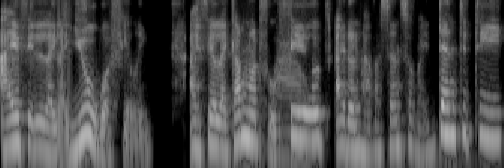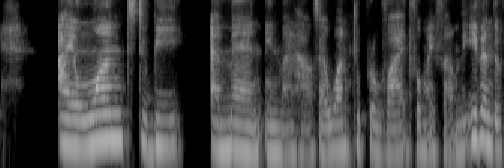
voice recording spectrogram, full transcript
i feel like like you were feeling. I feel like i'm not Wow. fulfilled. I don't have a sense of identity. I want to be a man in my house. I want to provide for my family. Even the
